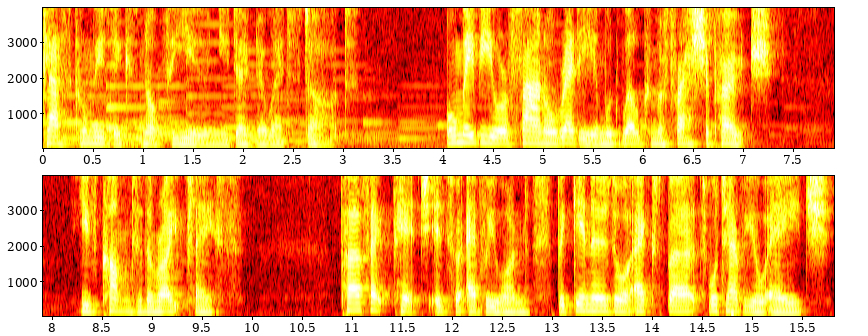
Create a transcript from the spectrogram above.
classical music is not for you and you don't know where to start? Or maybe you're a fan already and would welcome a fresh approach. You've come to the right place. Perfect Pitch is for everyone, beginners or experts, whatever your age.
